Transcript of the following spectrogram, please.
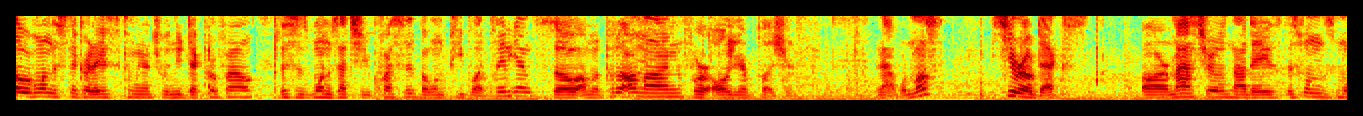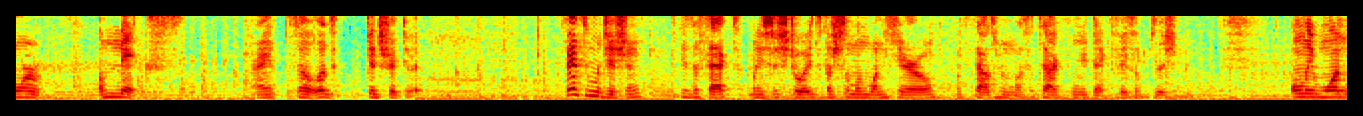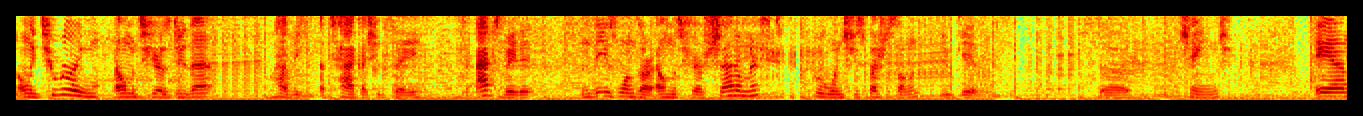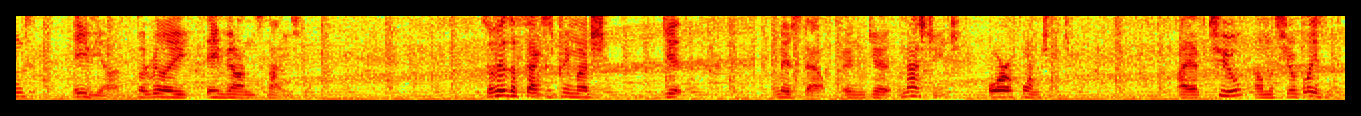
Hello everyone, this is Ace coming at you with a new deck profile. This is one that was actually requested by one of the people I played against, so I'm going to put it online for all your pleasure. Now, where most hero decks are masked heroes nowadays, this one's more of a mix. Alright, so let's get straight to it. Phantom Magician, his effect, when he's destroyed, special summon one hero with 1000 or less attack from your deck face up position. Only one, only two really elemental heroes do that, have the attack, I should say, to activate it. And these ones are Elemental Shadow Mist, who when she special summoned, you get the change, and Avian, but really Avian's not useful. So his effect is pretty much get missed out and get a Mask Change or a form change. I have two Elemental Hero Blazeman.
